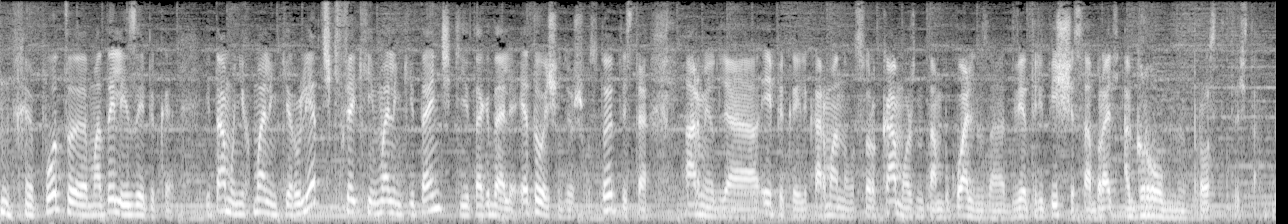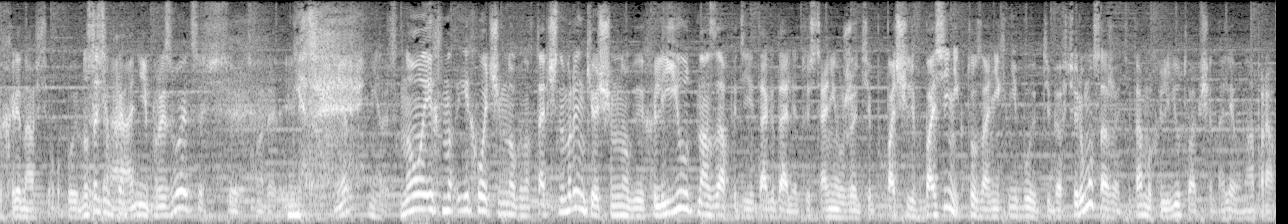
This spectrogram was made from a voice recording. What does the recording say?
под э, модели из эпика. И там у них маленькие рулеточки такие, маленькие танчики и так далее. Это очень дешево стоит. То есть а, армию для эпика или карманного 40к можно там буквально за 2-3 тысячи собрать огромную просто. То есть там до хрена всего будет. Но с этим... А они производятся все эти модели? Нет. Нет? Нет. Но их, их очень много на вторичном рынке, очень много их льют на Западе и так далее. То есть они уже типа почили в бассейне, никто за них не будет тебя в тюрьму сажать, и там их льют вообще налево-направо.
